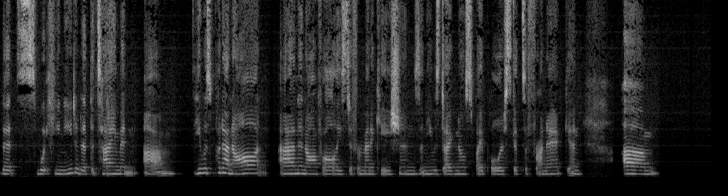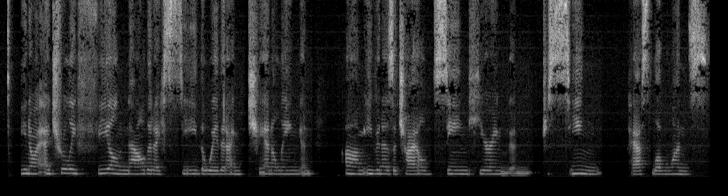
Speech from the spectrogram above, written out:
that's what he needed at the time and um, he was put on on on and off all these different medications and he was diagnosed bipolar schizophrenic and um, you know, I, I, truly feel now that I see the way that I'm channeling and um, even as a child, seeing, hearing, and just seeing past loved ones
